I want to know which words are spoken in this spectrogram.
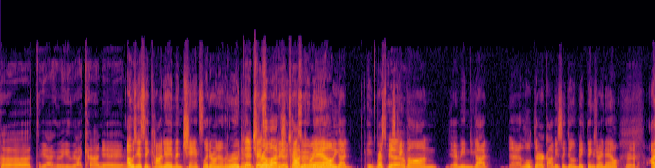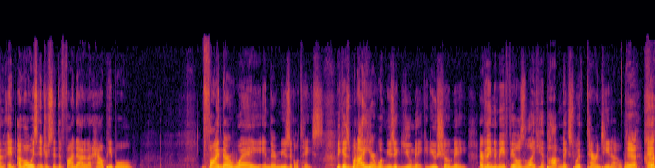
uh, yeah, either like Kanye. And, I was gonna say Kanye and then Chance later on down the road. You Yeah, got Chance Drill was- out of yeah, Chicago now. down. You got uh, recipes Yeah. King Von. I mean, you got uh, Lil Durk obviously doing big things right now. yeah. I'm in, I'm always interested to find out about how people find their way in their musical tastes because when I hear what music you make and you show me, everything to me feels like hip hop mixed with Tarantino. yeah. And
